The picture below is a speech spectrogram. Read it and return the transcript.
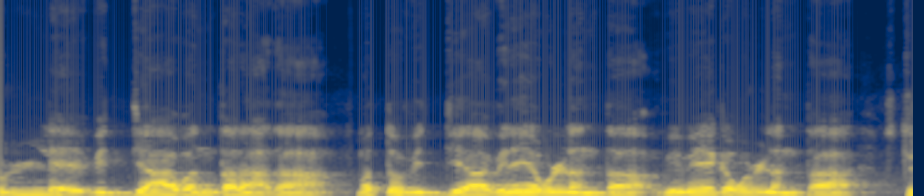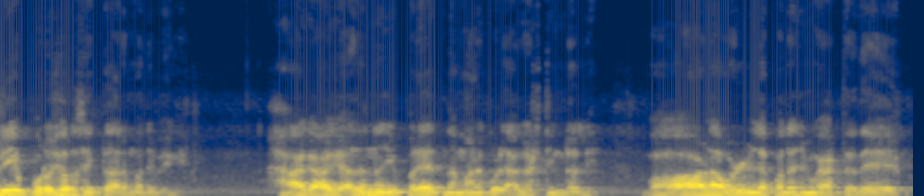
ಒಳ್ಳೆ ವಿದ್ಯಾವಂತರಾದ ಮತ್ತು ವಿದ್ಯಾ ವಿನಯವುಳ್ಳಂಥ ವಿವೇಕವುಳ್ಳಂಥ ಸ್ತ್ರೀ ಪುರುಷರು ಸಿಗ್ತಾರೆ ಮದುವೆಗೆ. ಹಾಗಾಗಿ ಅದನ್ನು ನೀವು ಪ್ರಯತ್ನ ಮಾಡಿಕೊಳ್ಳಿ ಆಗಸ್ಟ್ ತಿಂಗಳಲ್ಲಿ. ಭಾಳ ಒಳ್ಳೆಯ ಫಲ ನಿಮಗೆ ಆಗ್ತದೆ.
